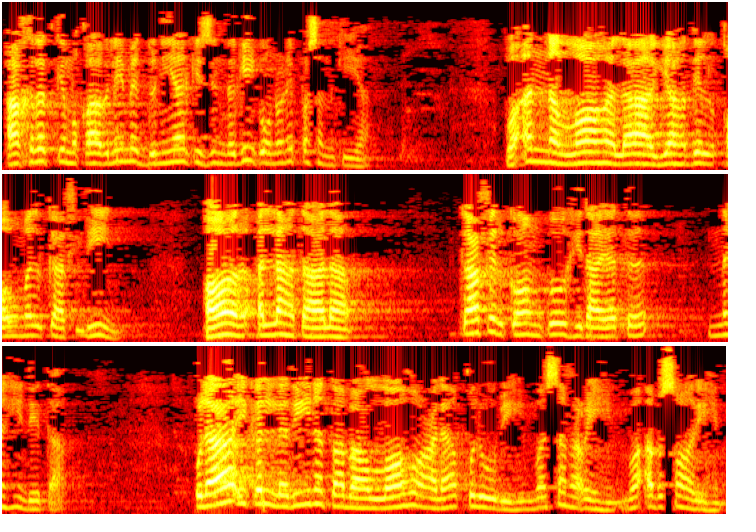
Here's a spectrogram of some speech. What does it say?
آخرت کے مقابلے میں دنیا کی زندگی کو انہوں نے پسند کیا۔ وہ ان اللہ یہ دل قومل کافرین اور اللہ تعالی کافر قوم کو ہدایت نہیں دیتا۔ الذین طبع اللہ علی قلوبہم و سمعہم و ابصارہم۔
